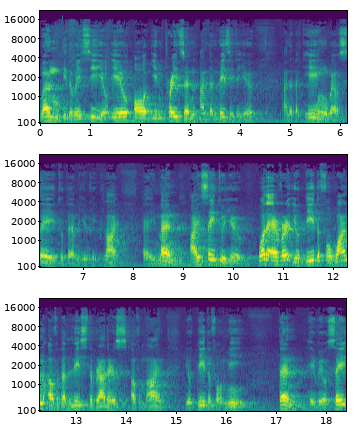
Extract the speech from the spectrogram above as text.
When did we see you ill or in prison and visit you? And the king will say to them in reply, Amen. I say to you, whatever you did for one of the least brothers of mine, you did for me. Then he will say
